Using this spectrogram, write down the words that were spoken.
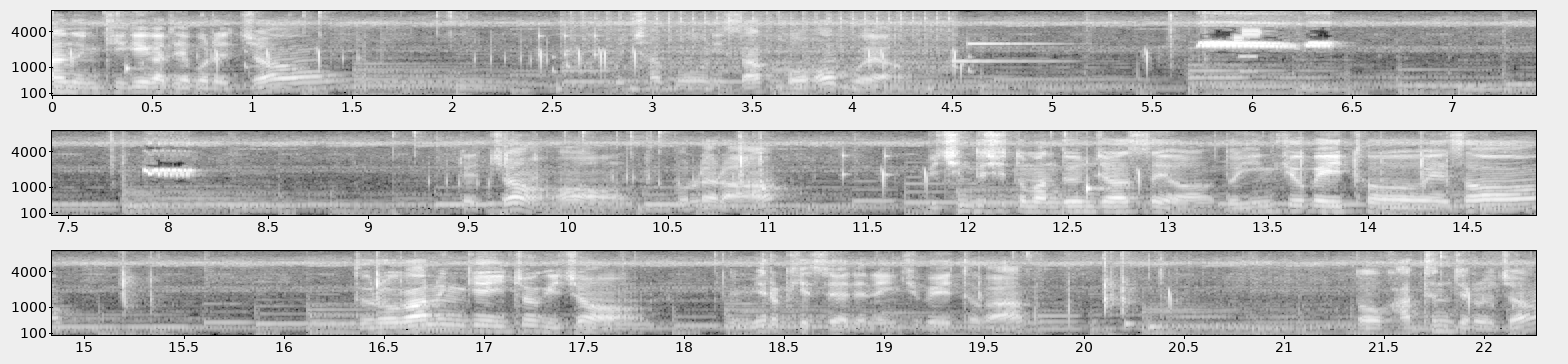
애나는 기계가 돼버렸죠? 차분히 쌓고 어 뭐야? 됐죠? 어 놀래라. 미친듯이 또 만드는 줄 알았어요. 또 인큐베이터에서 들어가는 게 이쪽이죠? 이렇게 있어야 되네 인큐베이터가. 또 같은 재료죠?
